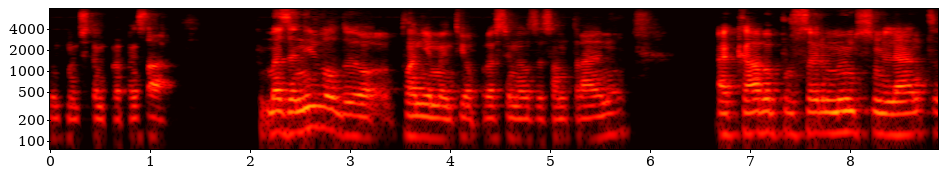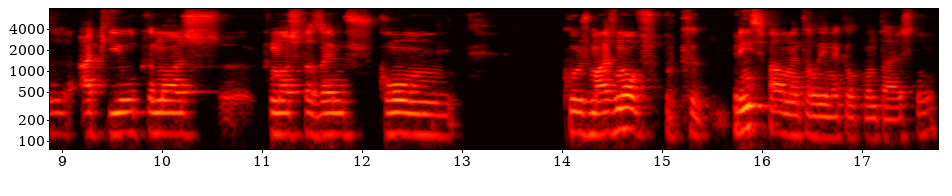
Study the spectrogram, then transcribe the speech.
muito menos tempo para pensar. Mas a nível de planeamento e operacionalização de treino, acaba por ser muito semelhante àquilo que nós, que nós fazemos com, com os mais novos, porque principalmente ali naquele contexto,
